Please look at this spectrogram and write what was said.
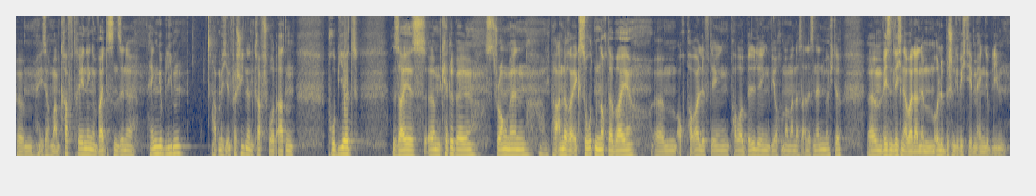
ähm, ich sag mal, am Krafttraining im weitesten Sinne hängen geblieben. Habe mich in verschiedenen Kraftsportarten probiert, sei es ähm, Kettlebell, Strongman, ein paar andere Exoten noch dabei, ähm, auch Powerlifting, Powerbuilding, wie auch immer man das alles nennen möchte. Ähm, Im Wesentlichen aber dann im olympischen Gewichtheben hängen geblieben.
